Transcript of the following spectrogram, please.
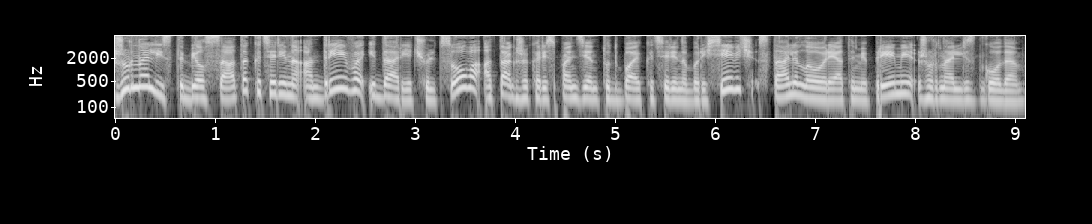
Журналисты Белсата Катерина Андреева и Дарья Чульцова, а также корреспондент Тутбай Катерина Борисевич стали лауреатами премии «Журналист года».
